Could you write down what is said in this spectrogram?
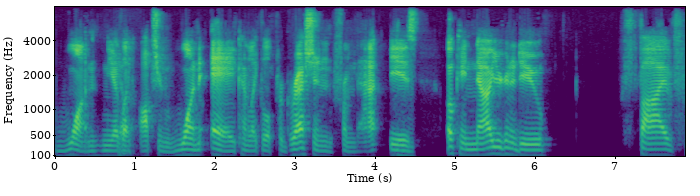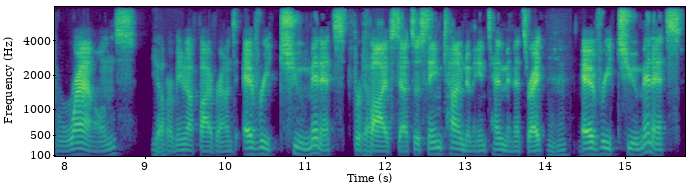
one, and you have yeah. like option one A, kind of like a little progression from that is mm-hmm. Okay, now you're going to do five rounds, yeah. or maybe not five rounds, every two minutes for yeah. five sets. So same time domain, 10 minutes, right? Mm-hmm. Every two minutes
